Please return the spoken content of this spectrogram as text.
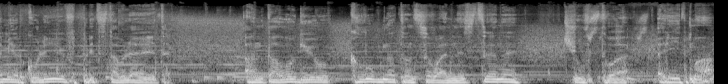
Самир Кулиев представляет антологию клубно-танцевальной сцены «Чувство ритма».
